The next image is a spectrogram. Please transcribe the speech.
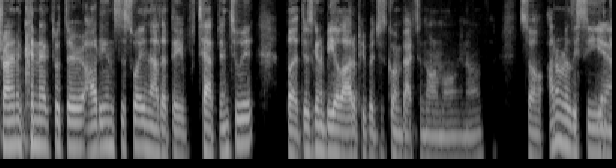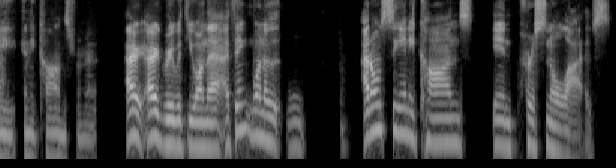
trying to connect with their audience this way now that they've tapped into it but there's going to be a lot of people just going back to normal you know so i don't really see Yeah. any any cons from it I, I agree with you on that. I think one of the, I don't see any cons in personal lives.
